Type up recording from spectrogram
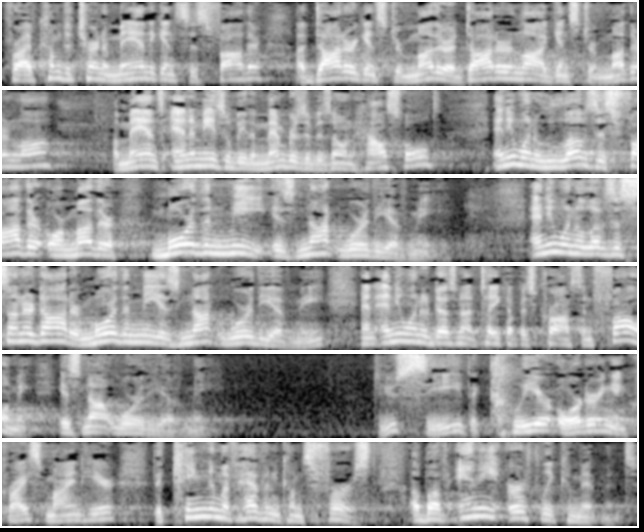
For I have come to turn a man against his father, a daughter against her mother, a daughter-in-law against her mother-in-law. A man's enemies will be the members of his own household. Anyone who loves his father or mother more than me is not worthy of me. Anyone who loves a son or daughter more than me is not worthy of me, and anyone who does not take up his cross and follow me is not worthy of me." Do you see the clear ordering in Christ's mind here? The kingdom of heaven comes first, above any earthly commitment.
